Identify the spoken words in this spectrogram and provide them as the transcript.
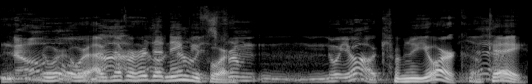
No, Where- where- I've never heard no, that name no, he's before. from New York. from New York? Yeah. Okay.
